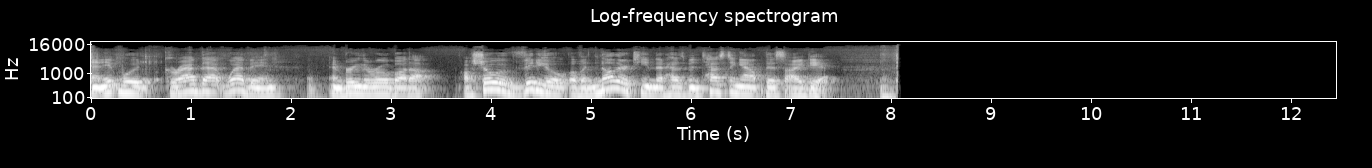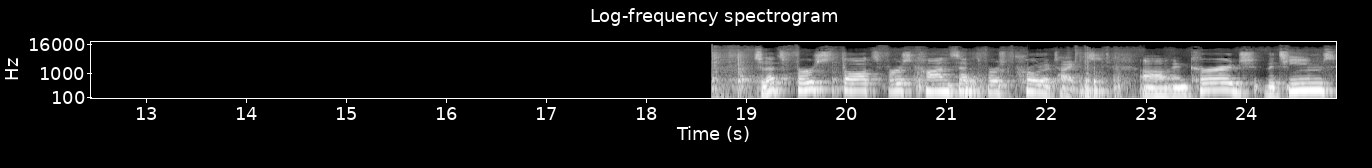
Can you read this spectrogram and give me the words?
And it would grab that webbing and bring the robot up. I'll show a video of another team that has been testing out this idea. So that's first thoughts, first concepts, first prototypes. Um, encourage the teams.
